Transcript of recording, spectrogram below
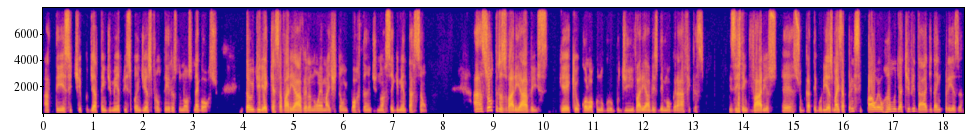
a ter esse tipo de atendimento e expandir as fronteiras do nosso negócio. Então, eu diria que essa variável ela não é mais tão importante na segmentação. As outras variáveis que, que eu coloco no grupo de variáveis demográficas, existem várias é, subcategorias, mas a principal é o ramo de atividade da empresa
